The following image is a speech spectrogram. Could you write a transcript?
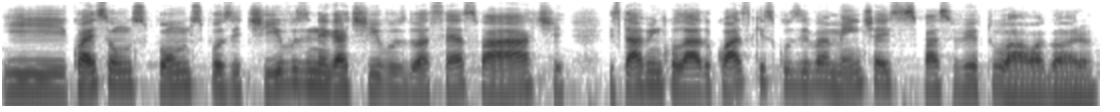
E quais são os pontos positivos e negativos do acesso à arte estar vinculado quase que exclusivamente a esse espaço virtual agora.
